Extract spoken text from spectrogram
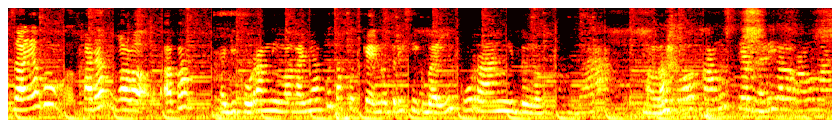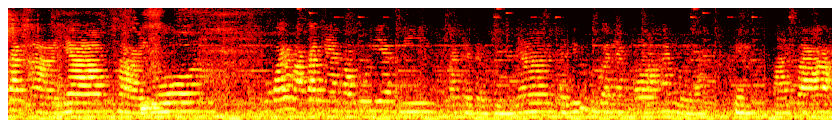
soalnya aku kadang kalau apa lagi kurang nih makanya aku takut kayak nutrisi bayi kurang gitu loh. Enggak. Malah. Oh kamu setiap hari kalau kamu makan ayam sayur pokoknya makan yang kamu lihat nih ada dagingnya dan itu bukan yang olahan loh ya. Ya masak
